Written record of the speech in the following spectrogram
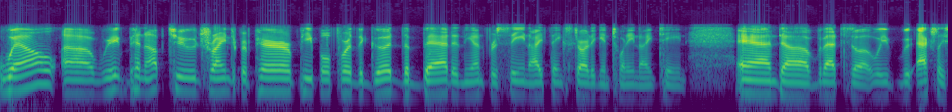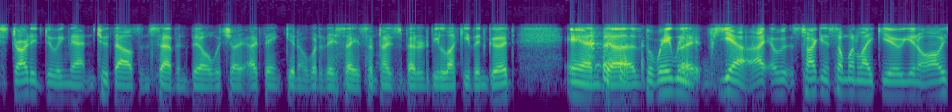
Well, uh, we've been up to trying to prepare people for the good, the bad, and the unforeseen. I think starting in 2019, and uh, that's uh, we actually started doing that in 2007, Bill. Which I, I think you know what do they say? Sometimes it's better to be lucky than good. And uh, the way we, right. yeah, I, I was talking to someone like you. You know, always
